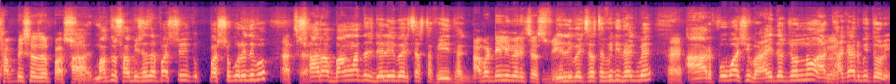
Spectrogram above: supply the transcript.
ছাব্বিশ হাজার পাঁচশো। হ্যাঁ মাত্র ছাব্বিশ হাজার পাঁচশো পাঁচশো করে দেবো। আচ্ছা। সারা বাংলাদেশ ডেলিভারি চার্জটা ফ্রি থাকবে। আবার ডেলিভারি চার্জ ডেলিভারি চার্জটা ফ্রি থাকবে। হ্যাঁ। আর প্রবাসী ভাইদের জন্য আর ঢাকার ভিতরে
